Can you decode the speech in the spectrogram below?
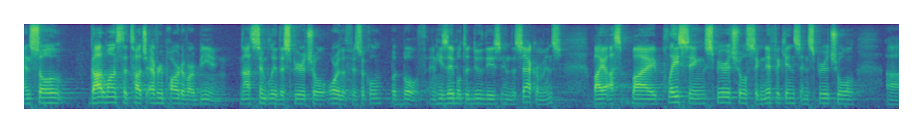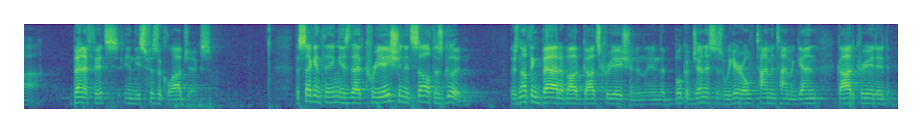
And so God wants to touch every part of our being not simply the spiritual or the physical, but both. And he's able to do these in the sacraments by, us, by placing spiritual significance and spiritual uh, benefits in these physical objects. The second thing is that creation itself is good. There's nothing bad about God's creation. In, in the book of Genesis, we hear time and time again God created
